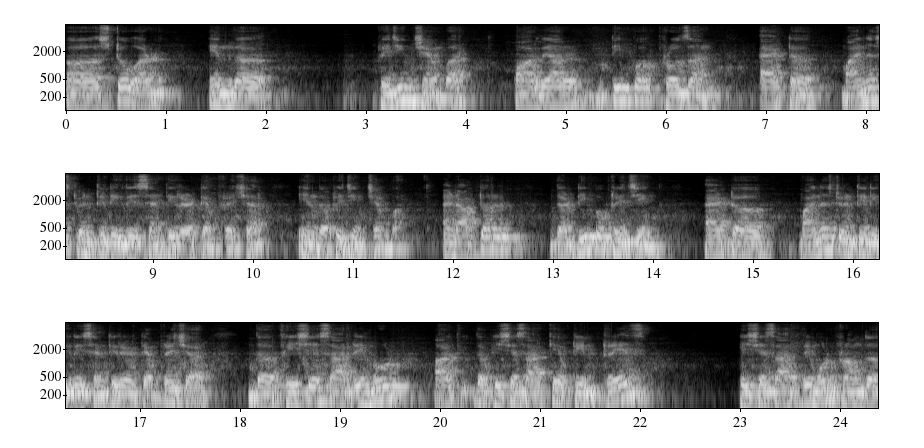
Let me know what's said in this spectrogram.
uh, stored in the freezing chamber or they are deep frozen at uh, minus 20 degrees centigrade temperature in the freezing chamber. And after the deep freezing at uh, minus 20 degrees centigrade temperature the fishes are removed or the fishes are kept in trays. Fishes are removed from the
